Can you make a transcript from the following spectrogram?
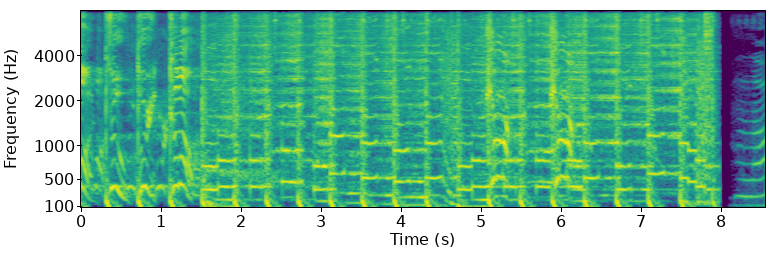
One, two, three, come on. Come on, come on. Hello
